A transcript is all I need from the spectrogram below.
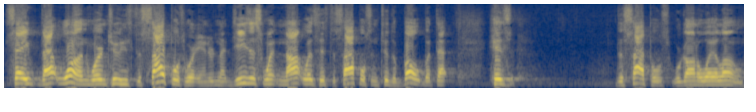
save that one whereunto his disciples were entered, and that Jesus went not with his disciples into the boat, but that his disciples were gone away alone.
